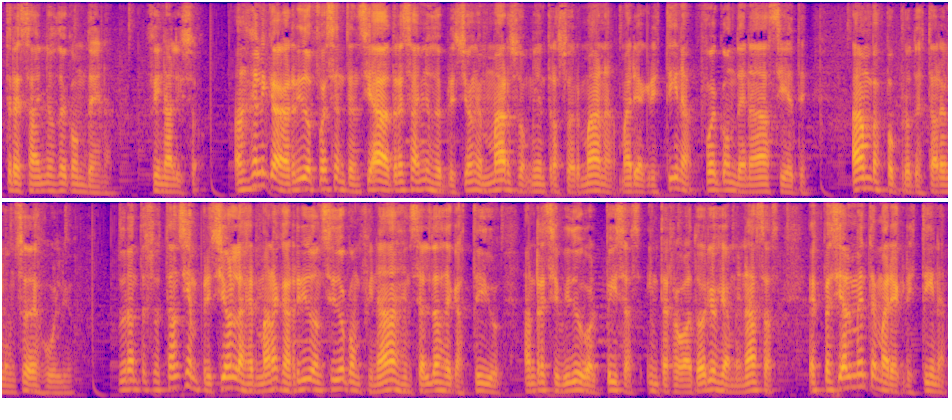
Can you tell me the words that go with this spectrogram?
tres años de condena. Finalizó. Angélica Garrido fue sentenciada a tres años de prisión en marzo, mientras su hermana, María Cristina, fue condenada a siete, ambas por protestar el 11 de julio. Durante su estancia en prisión, las hermanas Garrido han sido confinadas en celdas de castigo, han recibido golpizas, interrogatorios y amenazas, especialmente María Cristina,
